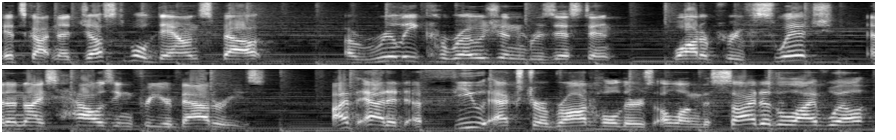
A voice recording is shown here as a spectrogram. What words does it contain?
It's got an adjustable downspout a really corrosion resistant waterproof switch, and a nice housing for your batteries. I've added a few extra rod holders along the side of the live well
